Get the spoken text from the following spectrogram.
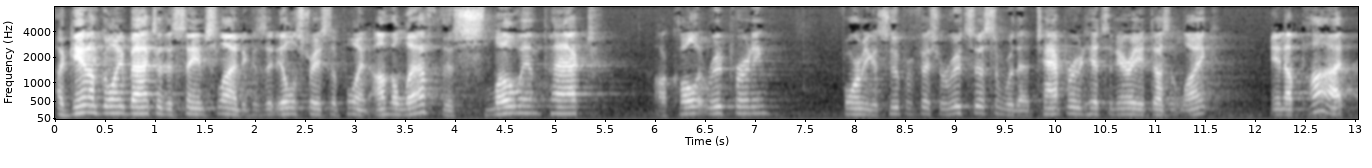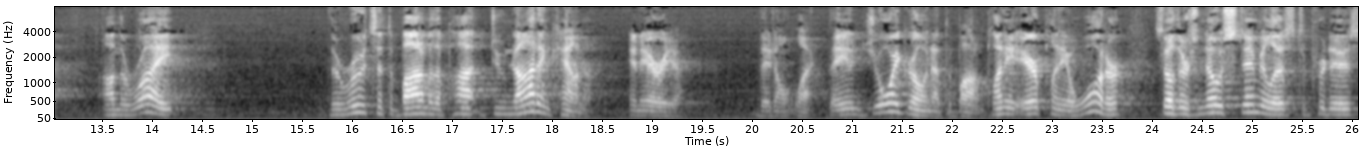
again, I'm going back to the same slide because it illustrates the point. On the left, this slow impact, I'll call it root pruning, forming a superficial root system where that taproot hits an area it doesn't like. In a pot, on the right, the roots at the bottom of the pot do not encounter an area they don't like. They enjoy growing at the bottom. Plenty of air, plenty of water, so there's no stimulus to produce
